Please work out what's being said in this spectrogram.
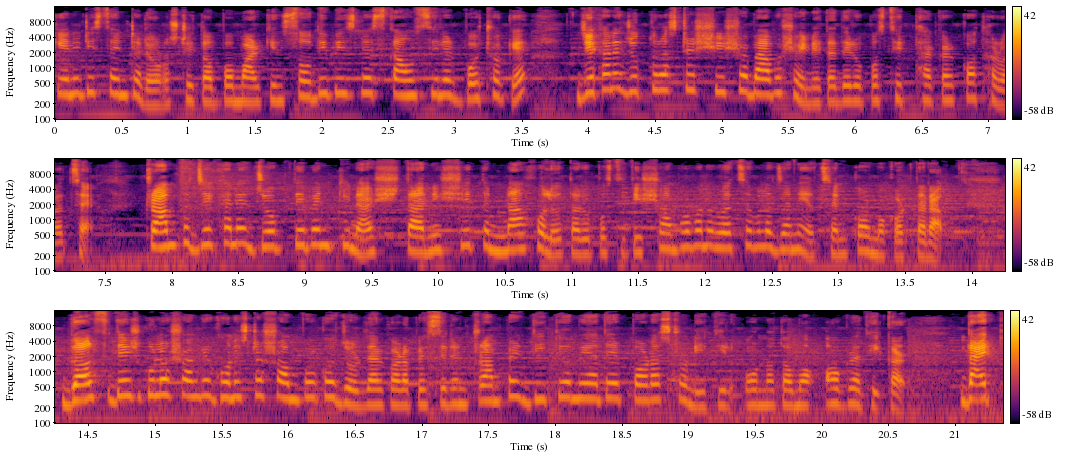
কেনেডি সেন্টারে অনুষ্ঠিতব্য মার্কিন সৌদি বিজনেস কাউন্সিলের বৈঠকে, যেখানে যুক্তরাষ্ট্রের শীর্ষ ব্যবসায়ী নেতাদের উপস্থিত থাকার কথা রয়েছে। ট্রাম্প যেখানে যোগ দেবেন কিনা তা নিশ্চিত না হলেও তার উপস্থিতির সম্ভাবনা রয়েছে বলে জানিয়েছেন কর্মকর্তারা। গালফ দেশগুলোর সঙ্গে ঘনিষ্ঠ সম্পর্ক জোরদার করা প্রেসিডেন্ট ট্রাম্পের দ্বিতীয় মেয়াদের পররাষ্ট্র নীতির অন্যতম অগ্রাধিকার। দায়িত্ব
